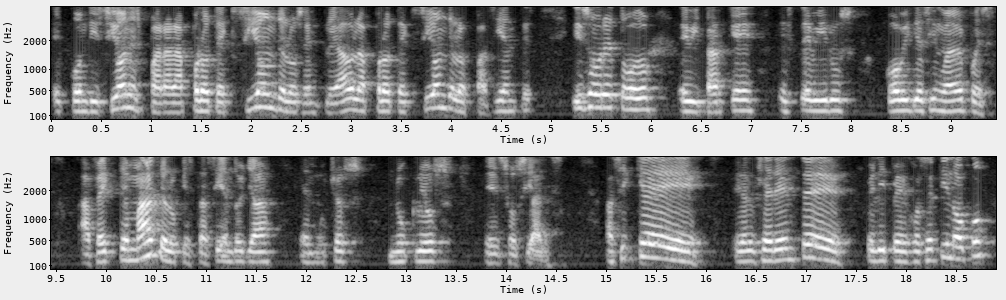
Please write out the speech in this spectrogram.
eh, condiciones para la protección de los empleados, la protección de los pacientes y sobre todo evitar que este virus COVID-19 pues afecte más de lo que está haciendo ya en muchos núcleos eh, sociales. Así que el gerente Felipe José Tinoco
